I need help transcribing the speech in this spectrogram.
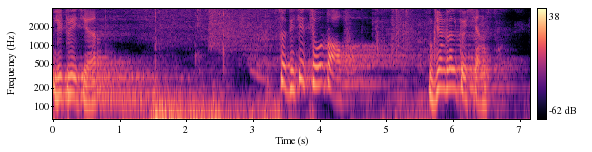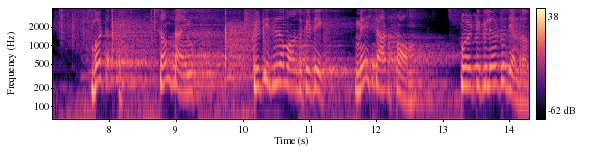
literature? So this is sort of general questions. But sometimes criticism or the critic may start from particular to general.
